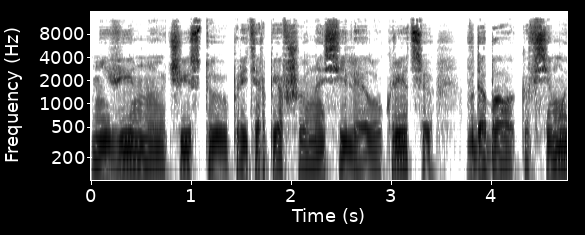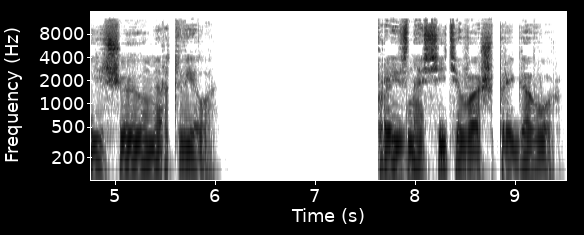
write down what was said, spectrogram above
невинную, чистую, претерпевшую насилие Лукрецию, вдобавок ко всему еще и умертвила. Произносите ваш приговор.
